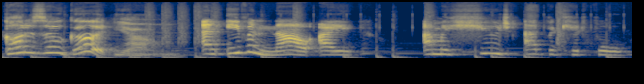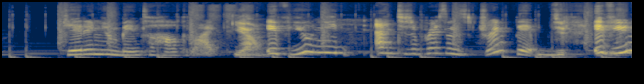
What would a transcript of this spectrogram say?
God is so good. Yeah. And even now, I I'm a huge advocate for getting your mental health right. Yeah. If you need antidepressants, drink them. If you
